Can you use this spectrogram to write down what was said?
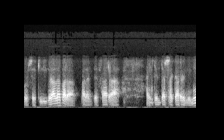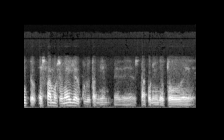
pues equilibrada para para empezar a, a intentar sacar rendimiento. Estamos en ello el club también eh, está poniendo todo de,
